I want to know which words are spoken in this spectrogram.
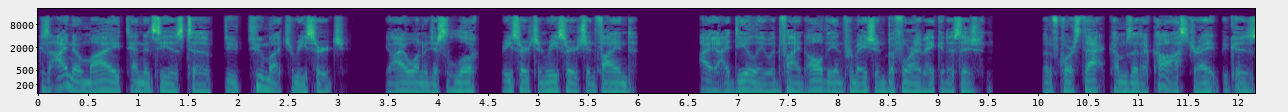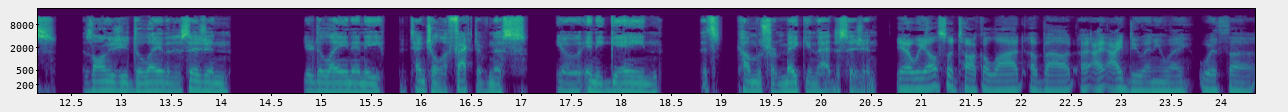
cause I know my tendency is to do too much research. You know, I want to just look, research and research and find, I ideally would find all the information before I make a decision. But of course that comes at a cost, right? Because as long as you delay the decision, you're delaying any potential effectiveness, you know, any gain that comes from making that decision. Yeah, we also talk a lot about I, I do anyway with uh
